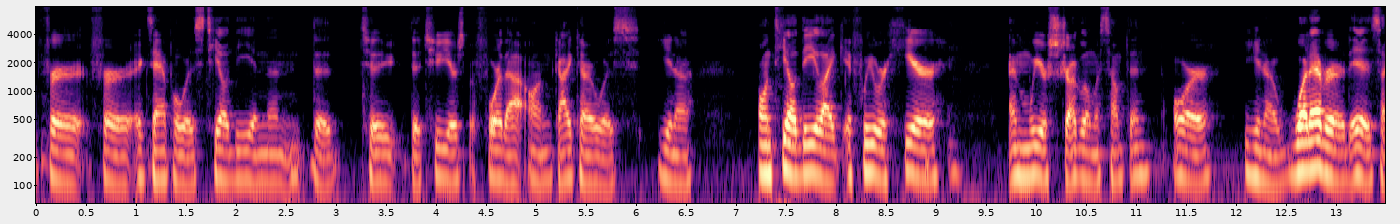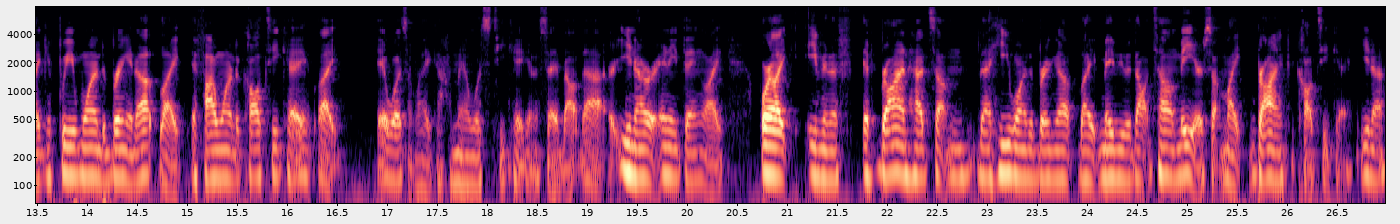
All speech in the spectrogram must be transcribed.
for for example was TLD and then the two the two years before that on Geico was you know on TLD like if we were here and we were struggling with something or you know whatever it is like if we wanted to bring it up like if I wanted to call TK like it wasn't like oh man what's TK gonna say about that? or you know or anything like or like even if if Brian had something that he wanted to bring up like maybe without telling me or something like Brian could call TK you know?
